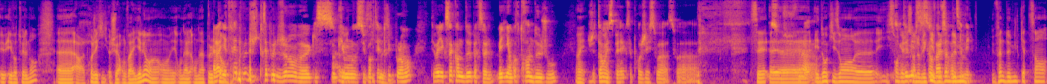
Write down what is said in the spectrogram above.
éventuellement. Euh, alors, le projet qui, je, on va y aller, on, on, a, on a un peu le alors, temps. il y a très peu de, très peu de gens euh, qui, sont, ah qui ont supporté le truc pour le moment. Tu vois, il y a que 52 personnes. Mais il y a encore 32 jours. Oui. Je tends à espérer que ce projet soit, soit, C'est euh, et donc ils ont euh, ils sont engagés sur un objectif de 22 000, 22 400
